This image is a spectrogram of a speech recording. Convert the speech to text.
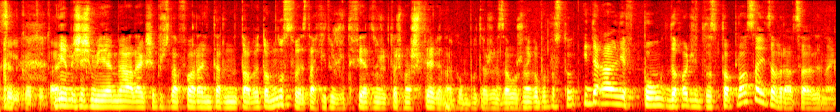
tylko tutaj. Nie, my się śmiejemy, ale jak się przeczyta fora internetowe, to mnóstwo jest takich, którzy twierdzą, że ktoś ma szpiega na komputerze założonego, po prostu idealnie w punkt dochodzi do stop lossa i zawraca rynek.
